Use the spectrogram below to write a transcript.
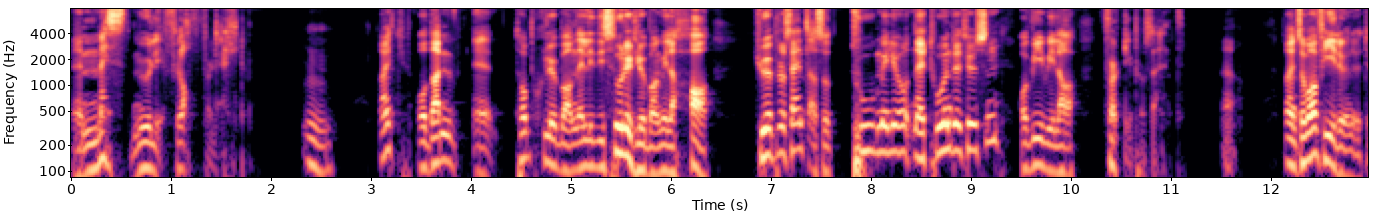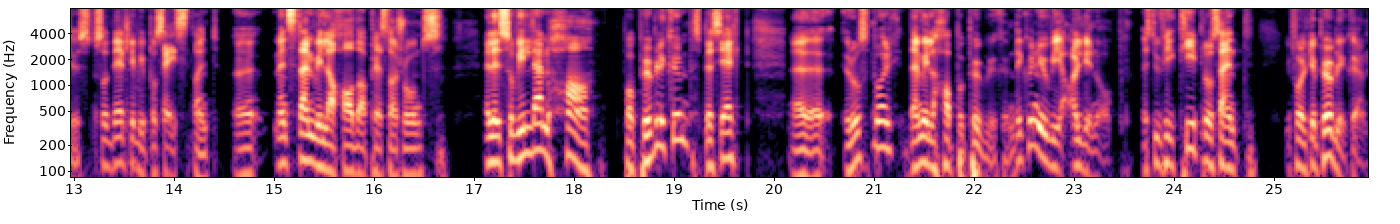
eh, mest mulig flatt fordelt. Mm. Og de eh, toppklubbene, eller de store klubbene, ville ha 20% altså 2 million, nei, 200 000, og vi ville ha 40% Ja. sant? Som var 400 000. Så delte vi på 16. Sant? Uh, mens de ville ha da prestasjons... Eller så ville de ha på publikum, spesielt eh, Rosenborg, de ville ha på publikum. Det kunne jo vi aldri nå opp. Hvis du fikk 10% i forhold til publikum,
